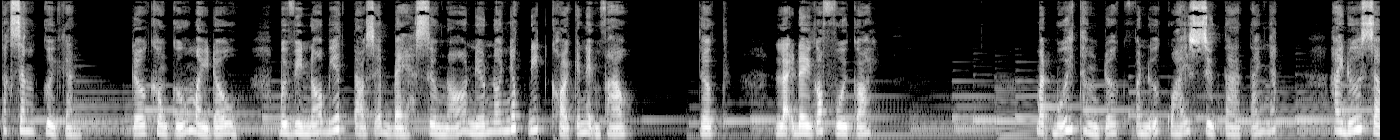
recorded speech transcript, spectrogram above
Tạc xăng cười gằn tớ không cứu mày đâu. Bởi vì nó biết tao sẽ bẻ xương nó nếu nó nhấc đít khỏi cái nệm phao. Được, lại đây góp vui coi. Mặt mũi thằng Dirk và nữ quái siêu tà tái ngắt. Hai đứa giả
